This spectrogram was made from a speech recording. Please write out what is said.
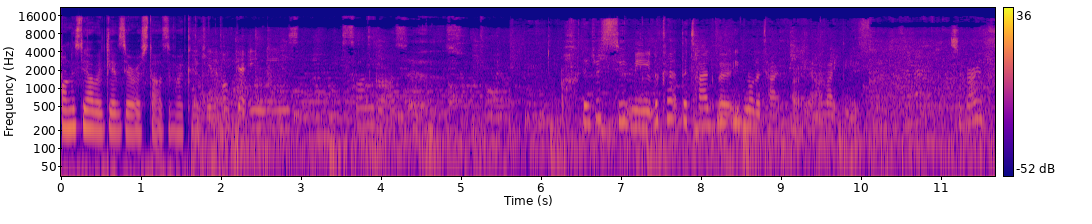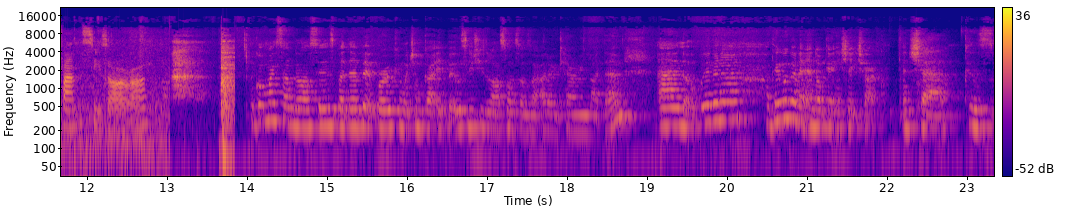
Honestly i would give zero stars if i could. Thinking of getting these sunglasses they just suit me. Look at the tag though. Ignore the tag, but yeah, I like these. It's a very fancy Zara. I got my sunglasses, but they're a bit broken, which I'm gutted, but it was literally the last one, so I was like, I don't care, I really like them. And we're gonna, I think we're gonna end up getting Shake Shack and share, because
